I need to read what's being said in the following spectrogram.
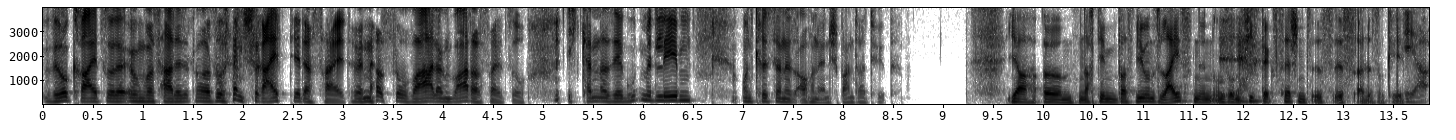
Wirkreiz oder irgendwas hattet oder so, dann schreibt ihr das halt. Wenn das so war, dann war das halt so. Ich kann da sehr gut mit leben und Christian ist auch ein entspannter Typ. Ja, ähm, nach dem, was wir uns leisten in unseren Feedback-Sessions, ist, ist alles okay. Ja.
